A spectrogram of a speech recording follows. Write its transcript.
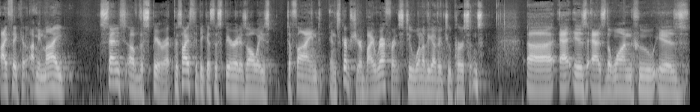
I think, I mean, my sense of the Spirit, precisely because the Spirit is always defined in Scripture by reference to one of the other two persons, uh, is as the one who is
